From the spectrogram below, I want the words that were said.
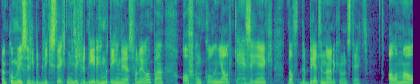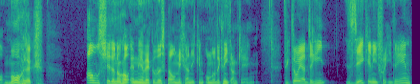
Een communistische republiek stichten die zich verdedigen moet tegen de rest van Europa, of een koloniaal keizerrijk dat de Britten naar de kroon steekt. Allemaal mogelijk als je de nogal ingewikkelde spelmechanieken onder de knie kan krijgen. Victoria 3 zeker niet voor iedereen,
